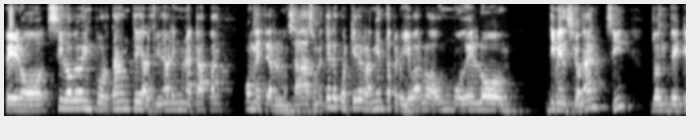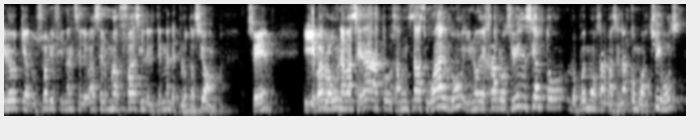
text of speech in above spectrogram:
Pero sí lo veo importante al final en una capa o meterle un SAS, o meterle cualquier herramienta, pero llevarlo a un modelo dimensional, ¿sí? Donde creo que al usuario final se le va a hacer más fácil el tema de la explotación, ¿sí? Y llevarlo a una base de datos, a un SAS o algo, y no dejarlo, si bien es cierto, lo podemos almacenar como archivos,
